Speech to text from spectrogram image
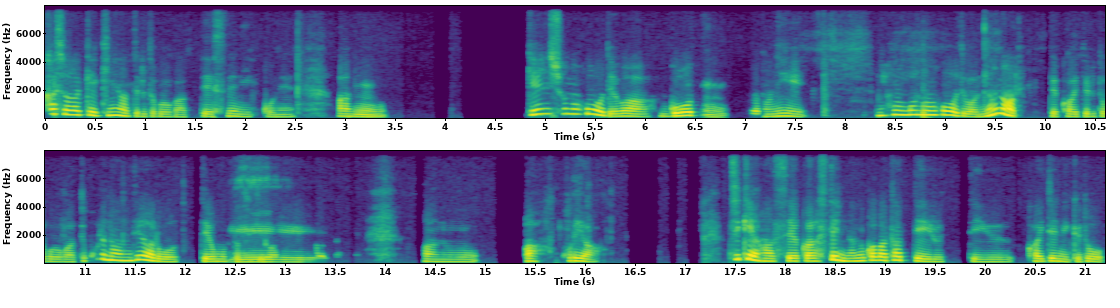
一箇所だけ気になってるところがあって、すでに一個ね。あの、原書の方では5うん。なのに、日本語の方では7って書いてるところがあって、これなんでやろうって思った時が、えーあの、あ、これや。事件発生からすでに7日が経っているっていう書いてんねんけど、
